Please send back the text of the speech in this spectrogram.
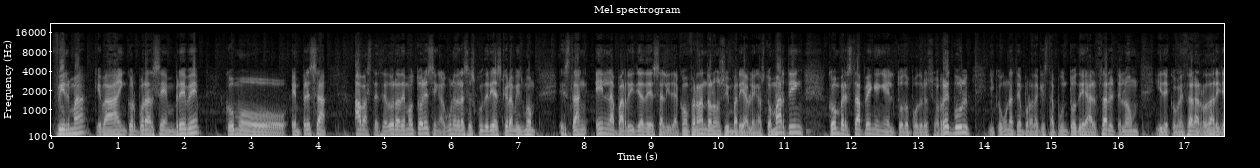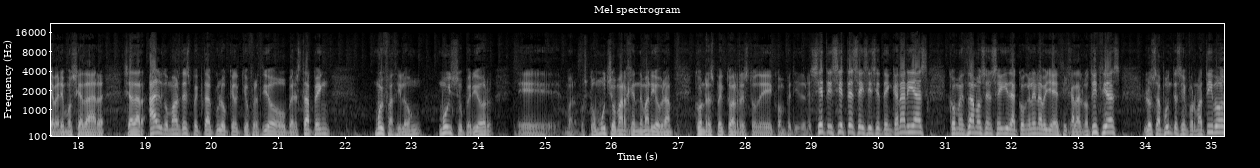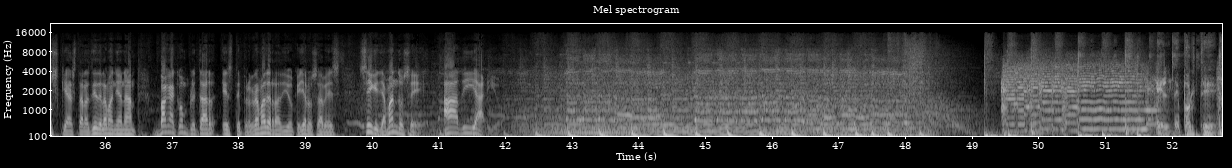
Firma que va a incorporarse en breve como empresa abastecedora de motores en alguna de las escuderías que ahora mismo están en la parrilla de salida. Con Fernando Alonso invariable en Aston Martin, con Verstappen en el todopoderoso Red Bull y con una temporada que está a punto de alzar el telón y de comenzar a rodar y ya veremos si a dar, si a dar algo más de espectáculo que el que ofreció Verstappen. Muy facilón, muy superior, eh, bueno, pues con mucho margen de maniobra con respecto al resto de competidores. 7 y 7, 6 y 7 en Canarias. Comenzamos enseguida con Elena Villaecija las noticias, los apuntes informativos que hasta las 10 de la mañana van a completar este programa de radio que ya lo sabes, sigue llamándose A Diario. El deporte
